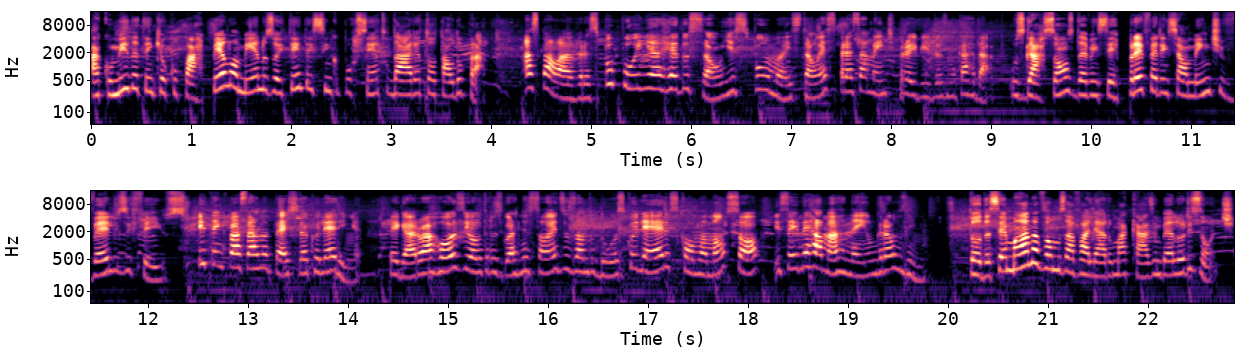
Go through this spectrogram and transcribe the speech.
A comida tem que ocupar pelo menos 85% da área total do prato. As palavras pupunha, redução e espuma estão expressamente proibidas no cardápio. Os garçons devem ser preferencialmente velhos e feios. E tem que passar no teste da colherinha. Pegar o arroz e outras guarnições usando duas colheres com uma mão só e sem derramar nenhum grãozinho. Toda semana vamos avaliar uma casa em Belo Horizonte.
